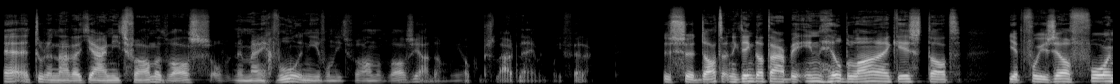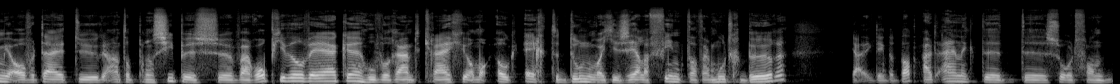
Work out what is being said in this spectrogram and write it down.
En toen er na dat jaar niets veranderd was, of in mijn gevoel in ieder geval niets veranderd was, ja, dan moet je ook een besluit nemen. Moet je verder. Dus uh, dat, en ik denk dat daarbij heel belangrijk is dat je hebt voor jezelf vorm je over tijd natuurlijk een aantal principes uh, waarop je wil werken. Hoeveel ruimte krijg je om ook echt te doen wat je zelf vindt dat er moet gebeuren. Ja, ik denk dat dat uiteindelijk de, de soort van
